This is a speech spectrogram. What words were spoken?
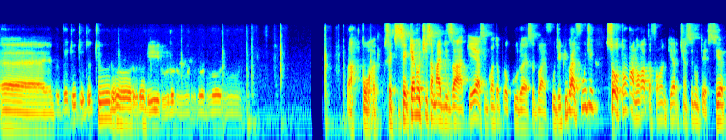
É... Ah, porra, você, quer notícia mais bizarra que essa, enquanto eu procuro essa do iFood? Aqui o iFood soltou uma nota falando que era, tinha sido um terceiro.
